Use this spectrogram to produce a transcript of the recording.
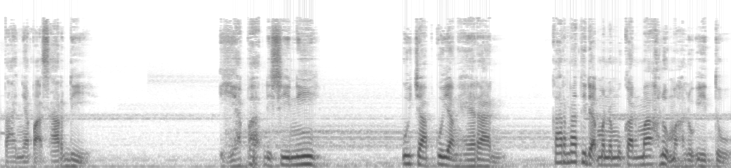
Tanya Pak Sardi. Iya, Pak, di sini. Ucapku yang heran karena tidak menemukan makhluk-makhluk itu.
